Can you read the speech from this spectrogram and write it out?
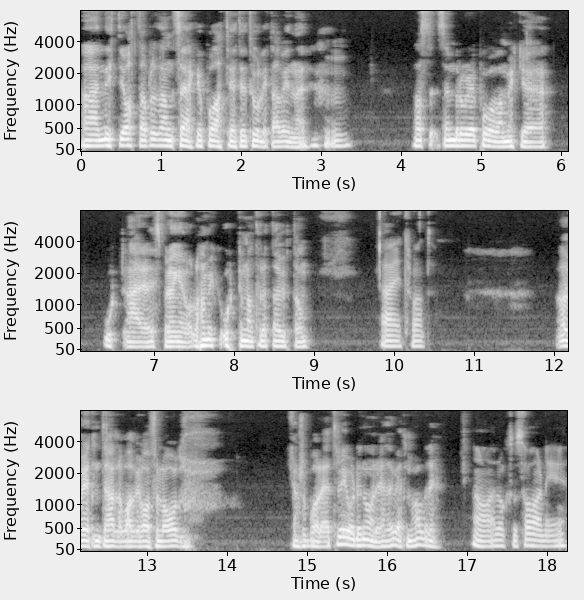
jag är 98% säker på att TT Tolita vinner. Mm. Fast sen beror det på vad mycket ort... Nej, det spelar ingen roll hur mycket orterna tröttar ut dem. Nej, jag tror inte. Jag vet inte heller vad vi har för lag. kanske bara är tre ordinarie, det vet man aldrig. Ja, eller också så har ni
